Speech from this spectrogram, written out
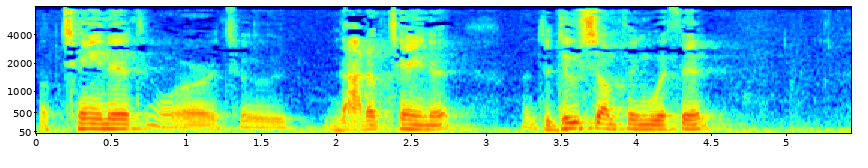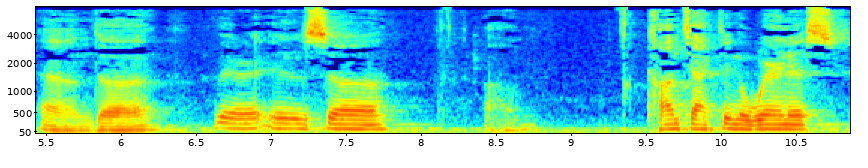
obtain it or to not obtain it, and to do something with it. And uh, there is uh, um, contacting awareness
